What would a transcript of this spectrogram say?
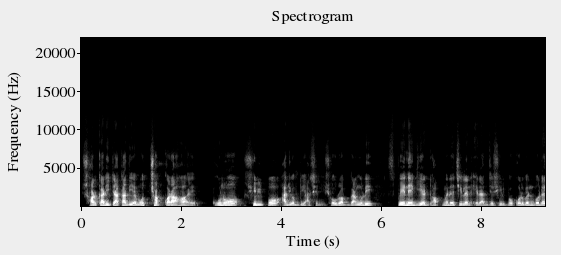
সরকারি টাকা দিয়ে মোচ্ছপ করা হয়, কোনো শিল্প আজ অবধি আসেনি। সৌরভ গাঙ্গুলি স্পেনে গিয়ে ঢপ মেরেছিলেন, এ রাজ্যে শিল্প করবেন বলে।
